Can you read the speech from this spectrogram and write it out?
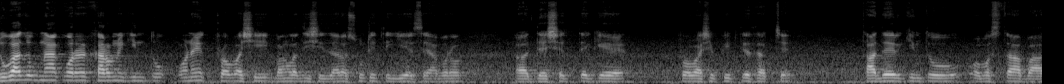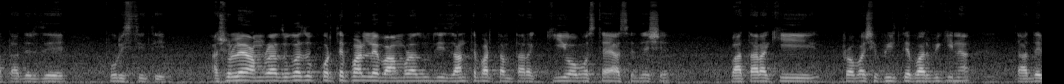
যোগাযোগ না করার কারণে কিন্তু অনেক প্রবাসী বাংলাদেশি যারা ছুটিতে গিয়েছে, আবারও দেশের থেকে প্রবাসী ফিরতে চাচ্ছে, তাদের কিন্তু অবস্থা বা তাদের যে পরিস্থিতি, আসলে আমরা যোগাযোগ করতে পারলে বা আমরা যদি জানতে পারতাম তারা কি অবস্থায় আছে দেশে বা তারা কি প্রবাসী ফিরতে পারবে কি না, তাদের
